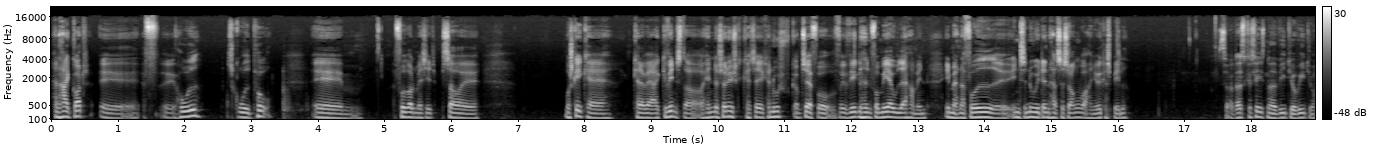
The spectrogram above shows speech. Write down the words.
han har et godt øh, f- øh, hoved skruet på øh, fodboldmæssigt, så øh, måske kan, kan der være gevinster at hente. Sønderjyske kan, til, kan nu komme til at få, for i virkeligheden få mere ud af ham, end, end man har fået øh, indtil nu i den her sæson, hvor han jo ikke har spillet. Så der skal ses noget video-video.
